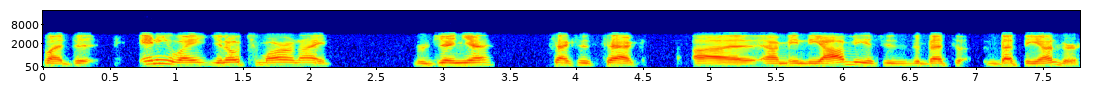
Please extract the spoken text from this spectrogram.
but uh, anyway, you know, tomorrow night, Virginia Texas Tech. Uh, I mean, the obvious is to bet the, bet the under,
